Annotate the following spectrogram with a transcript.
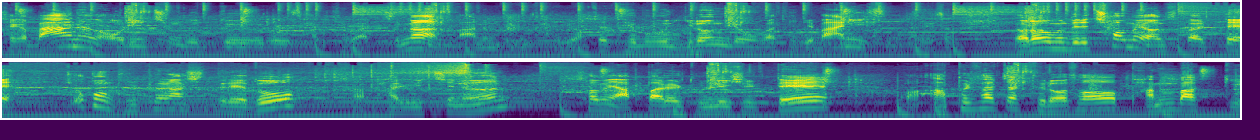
제가 많은 어린 친구들을 가르쳐 봤지만 많은 분들 가르쳐 대부분 이런 경우가 되게 많이 있습니다. 그래서 여러분들이 처음에 연습할 때 조금 불편하시더라도 자, 발 위치는 처음에 앞발을 돌리실 때 어, 앞을 살짝 들어서 반바퀴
